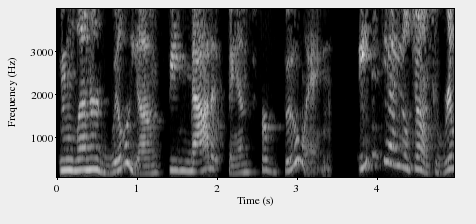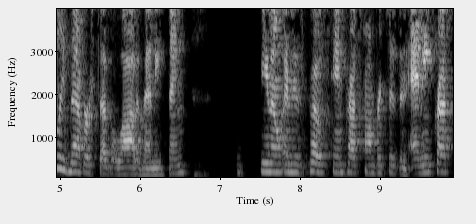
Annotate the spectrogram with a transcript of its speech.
in Leonard Williams being mad at fans for booing. Even Daniel Jones, who really never says a lot of anything, you know, in his post game press conferences in any press,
